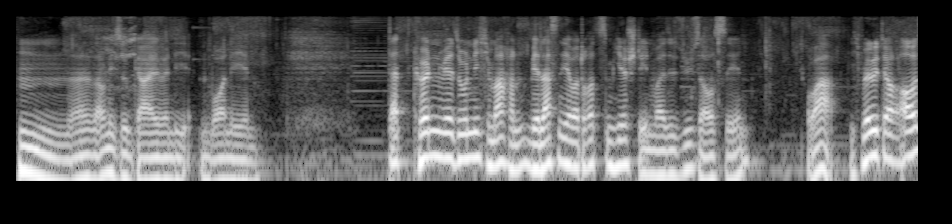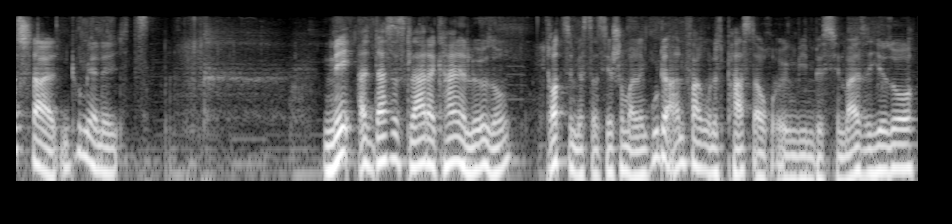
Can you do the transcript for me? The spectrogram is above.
Hm, das ist auch nicht so geil, wenn die... Boah, nee. Das können wir so nicht machen. Wir lassen die aber trotzdem hier stehen, weil sie süß aussehen. Wow, ich will dich auch ausschalten. Tu mir nichts. Nee, also das ist leider keine Lösung. Trotzdem ist das hier schon mal ein guter Anfang und es passt auch irgendwie ein bisschen. Weißt du, hier so,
